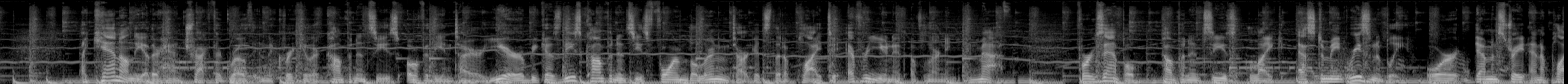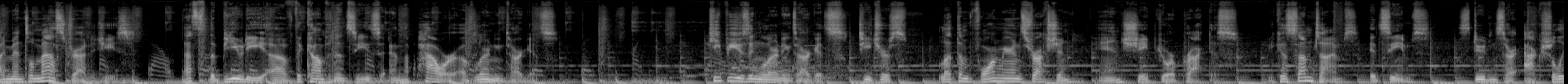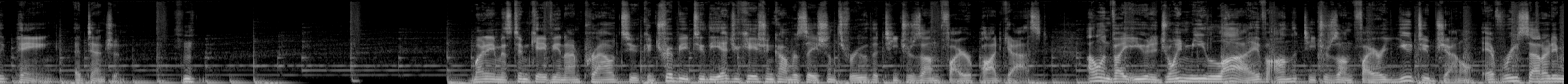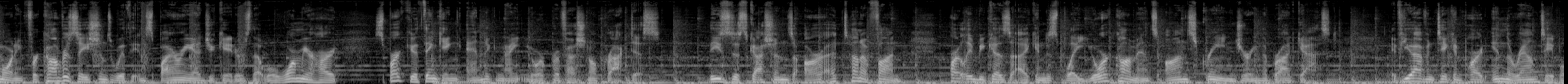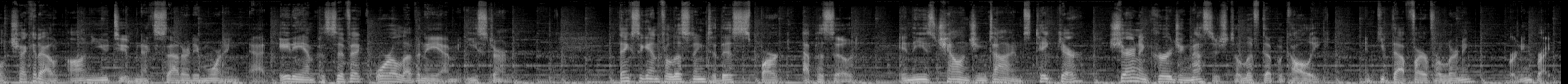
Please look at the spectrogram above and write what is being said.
I can, on the other hand, track their growth in the curricular competencies over the entire year because these competencies form the learning targets that apply to every unit of learning in math. For example, competencies like estimate reasonably or demonstrate and apply mental math strategies. That's the beauty of the competencies and the power of learning targets. Keep using learning targets, teachers. Let them form your instruction and shape your practice. Because sometimes, it seems, students are actually paying attention. My name is Tim Cavey, and I'm proud to contribute to the education conversation through the Teachers on Fire podcast. I'll invite you to join me live on the Teachers on Fire YouTube channel every Saturday morning for conversations with inspiring educators that will warm your heart, spark your thinking, and ignite your professional practice. These discussions are a ton of fun, partly because I can display your comments on screen during the broadcast. If you haven't taken part in the roundtable, check it out on YouTube next Saturday morning at 8 a.m. Pacific or 11 a.m. Eastern. Thanks again for listening to this Spark episode. In these challenging times, take care, share an encouraging message to lift up a colleague, and keep that fire for learning burning bright.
